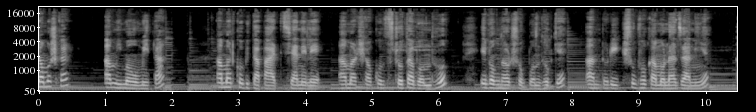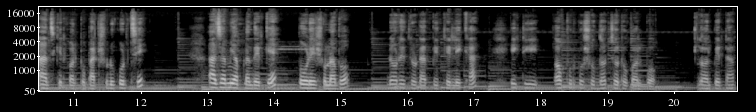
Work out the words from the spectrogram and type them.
নমস্কার, আমি মৌমিতা। আমার কবিতা পাঠ চ্যানেলে আমার সকল শ্রোতা বন্ধু এবং দর্শক বন্ধুকে আন্তরিক শুভকামনা জানিয়ে আজকের গল্প পাঠ শুরু করছি। আজ আমি আপনাদেরকে পড়ে শোনাব নরেন্দ্রনাথ মিত্রের লেখা একটি অপূর্ব সুন্দর ছোট গল্প। গল্পের নাম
